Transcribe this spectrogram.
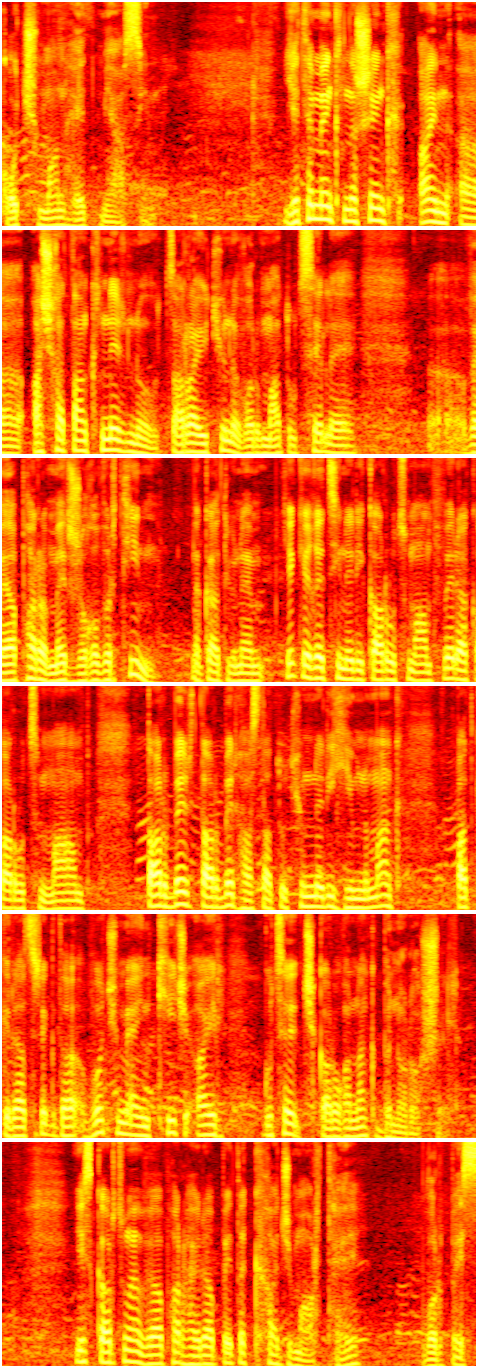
կոչման հետ միասին։ Եթե մենք նշենք այն աշխատանքներն ու ծառայությունը, որ մատուցել է վեապարը մեր ժողովրդին, նկատի ունեմ եկեղեցիների կառուցմամբ, վերակառուցմամբ, տարբեր տարբեր հաստատությունների հիմնմանք պատկերացրեք դա ոչ միայն քիչ, այլ գուցե չկարողանանք բնորոշել։ Ես կարծում եմ վեապար հայրապետը քաջ մարդ է, որպես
